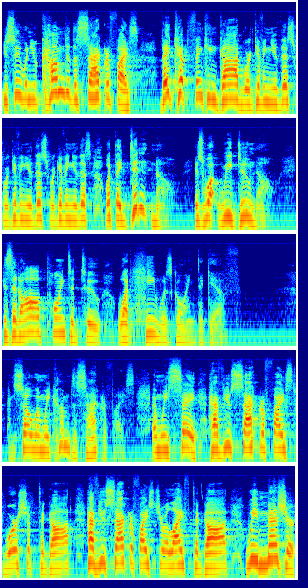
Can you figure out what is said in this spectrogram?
You see, when you come to the sacrifice, they kept thinking, God, we're giving you this, we're giving you this, we're giving you this. What they didn't know is what we do know, is it all pointed to what He was going to give. And so when we come to sacrifice and we say, Have you sacrificed worship to God? Have you sacrificed your life to God? We measure,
